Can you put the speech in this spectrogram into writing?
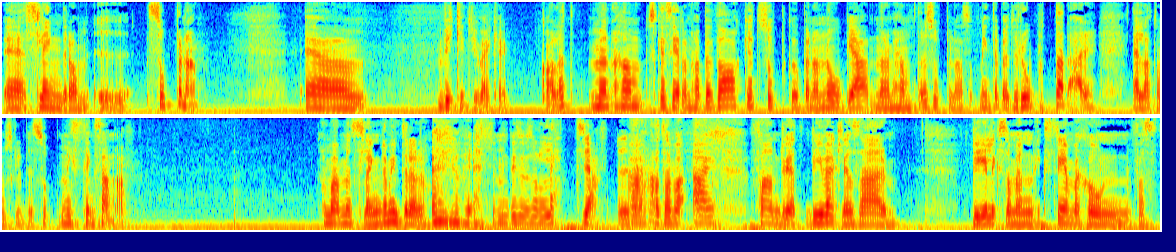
eh, slängde dem i soporna. Ehm, vilket ju verkar galet. Men han ska sedan ha bevakat sopgubbarna noga när de hämtade soporna så att de inte börjat rota där. Eller att de skulle bli misstänksamma. Han bara, men släng dem inte där då. Jag vet, men det är så lättja i det. Att han bara, nej fan du vet det är verkligen så här. Det är liksom en extrem version fast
